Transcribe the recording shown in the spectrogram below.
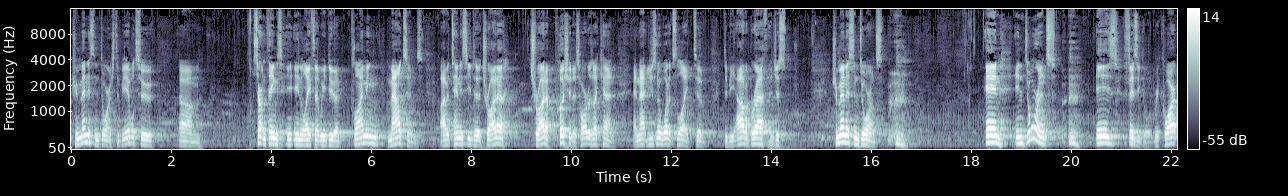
tremendous endurance to be able to. Um, certain things in, in life that we do, uh, climbing mountains. I have a tendency to try to try to push it as hard as I can, and that you know what it's like to to be out of breath and just tremendous endurance. And endurance is physical. Require,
